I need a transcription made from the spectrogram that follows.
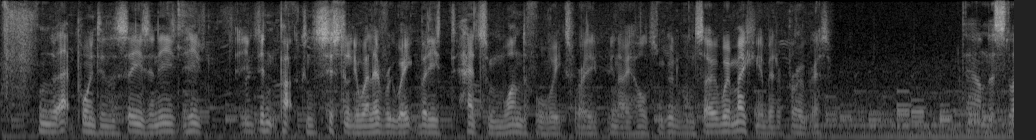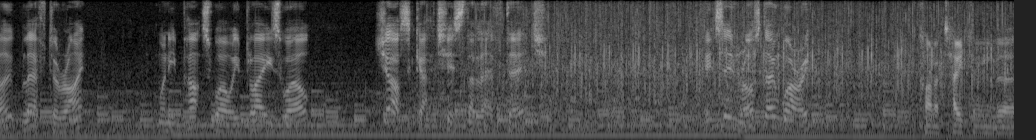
from that point in the season, he, he, he didn't putt consistently well every week, but he had some wonderful weeks where he, you know, he holds some good ones. So we're making a bit of progress. Down the slope, left to right. When he puts well, he plays well. Just catches the left edge. It's in, Ross, don't worry. Kind of taken the,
